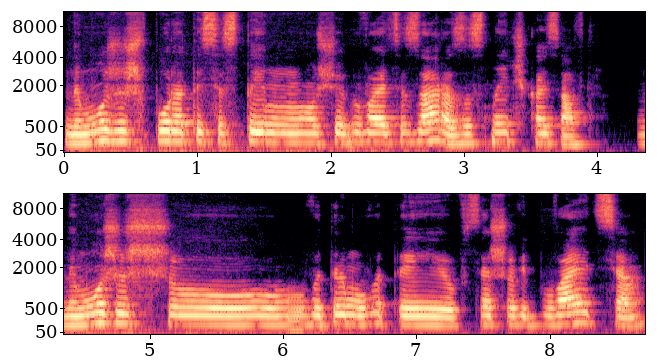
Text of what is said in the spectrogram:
Не можеш впоратися з тим, що відбувається зараз, засни, чекай завтра. Не можеш витримувати все, що відбувається,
